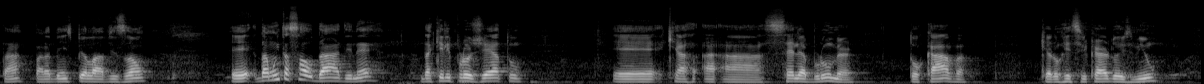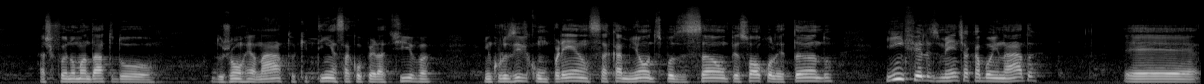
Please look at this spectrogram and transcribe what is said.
tá? Parabéns pela visão. É, dá muita saudade, né, daquele projeto é, que a, a, a, Célia Brumer tocava, que era o Reciclar 2000. Acho que foi no mandato do, do João Renato, que tinha essa cooperativa, inclusive com prensa, caminhão à disposição, pessoal coletando. Infelizmente, acabou em nada. É,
